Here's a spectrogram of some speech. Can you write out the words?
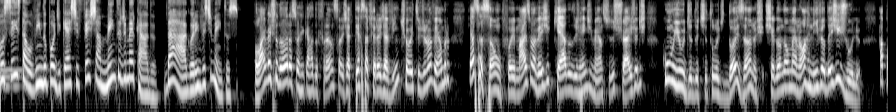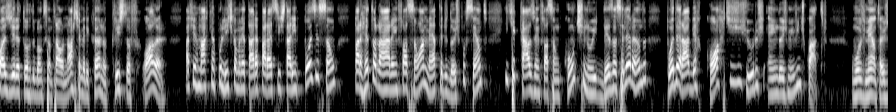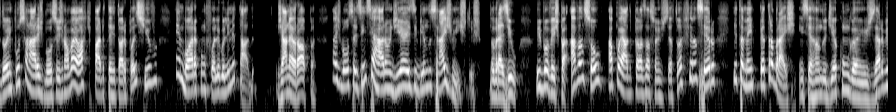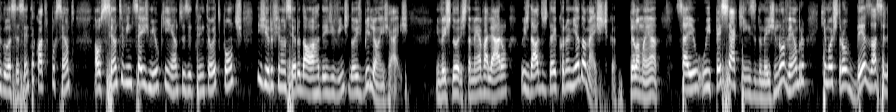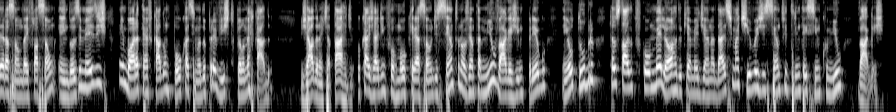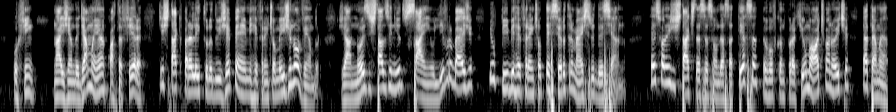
Você está ouvindo o podcast Fechamento de Mercado, da Ágora Investimentos. Olá, investidor. Eu sou Ricardo França. Hoje é terça-feira, dia 28 de novembro, e a sessão foi mais uma vez de queda dos rendimentos dos Treasuries, com o yield do título de dois anos chegando ao menor nível desde julho, após o diretor do Banco Central norte-americano, Christopher Waller, afirmar que a política monetária parece estar em posição para retornar a inflação à meta de 2% e que, caso a inflação continue desacelerando, poderá haver cortes de juros em 2024. O movimento ajudou a impulsionar as bolsas de Nova York para o território positivo, embora com fôlego limitado. Já na Europa, as bolsas encerraram o dia exibindo sinais mistos. No Brasil, o Ibovespa avançou, apoiado pelas ações do setor financeiro e também Petrobras, encerrando o dia com ganhos de 0,64% aos 126.538 pontos e giro financeiro da ordem de 22 bilhões de reais. Investidores também avaliaram os dados da economia doméstica. Pela manhã, saiu o IPCA 15 do mês de novembro, que mostrou desaceleração da inflação em 12 meses, embora tenha ficado um pouco acima do previsto pelo mercado. Já durante a tarde, o CAGED informou criação de 190 mil vagas de emprego em outubro, resultado que ficou melhor do que a mediana das estimativas de 135 mil vagas. Por fim, na agenda de amanhã, quarta-feira, destaque para a leitura do IGPM referente ao mês de novembro. Já nos Estados Unidos, saem o livro bege e o PIB referente ao terceiro trimestre desse ano. Esses foram os destaques da sessão dessa terça. Eu vou ficando por aqui. Uma ótima noite e até amanhã.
